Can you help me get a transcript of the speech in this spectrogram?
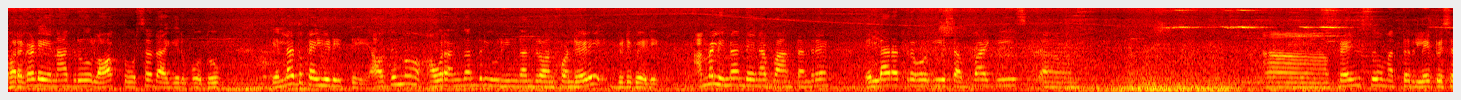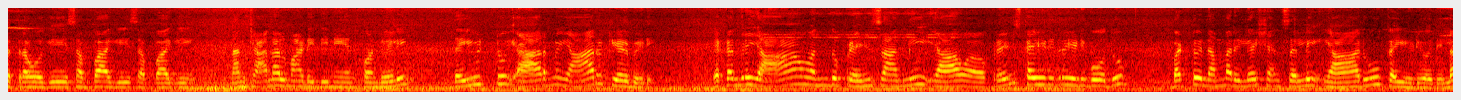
ಹೊರಗಡೆ ಏನಾದರೂ ಲಾಕ್ ತೋರ್ಸೋದಾಗಿರ್ಬೋದು ಎಲ್ಲದೂ ಕೈ ಹಿಡಿಯುತ್ತೆ. ಯಾವುದನ್ನು ಅವ್ರು ಹಂಗಂದ್ರು, ಇವ್ರು ಹಿಂಗಂದ್ರು ಅಂದ್ಕೊಂಡು ಹೇಳಿ ಬಿಡಬೇಡಿ. ಆಮೇಲೆ ಇನ್ನೊಂದು ಏನಪ್ಪ ಅಂತಂದರೆ, ಎಲ್ಲರ ಹತ್ರ ಹೋಗಿ ಸಬ್ಬಾಗಿ ಫ್ರೆಂಡ್ಸು ಮತ್ತು ರಿಲೇಟಿವ್ಸ್ ಹತ್ರ ಹೋಗಿ ಸಬ್ಬಾಗಿ ಸಬ್ಬಾಗಿ ನಾನು ಚಾನಲ್ ಮಾಡಿದ್ದೀನಿ ಅಂದ್ಕೊಂಡು ಹೇಳಿ ದಯವಿಟ್ಟು ಯಾರನ್ನೂ ಯಾರು ಕೇಳಬೇಡಿ. ಯಾಕಂದರೆ ಯಾವ ಒಂದು ಫ್ರೆಂಡ್ಸ್ ಆಗಲಿ, ಯಾವ ಫ್ರೆಂಡ್ಸ್ ಕೈ ಹಿಡಿದ್ರೆ ಹಿಡಿಬೋದು ಬಟ್ ನಮ್ಮ ರಿಲೇಷನ್ಸಲ್ಲಿ ಯಾರೂ ಕೈ ಹಿಡಿಯೋದಿಲ್ಲ.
